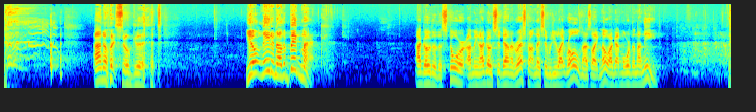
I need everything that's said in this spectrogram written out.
I know it's so good. You don't need another Big Mac. I go to the store, I mean, I go sit down at a restaurant and they say, Would you like rolls? And I was like, No, I got more than I need.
